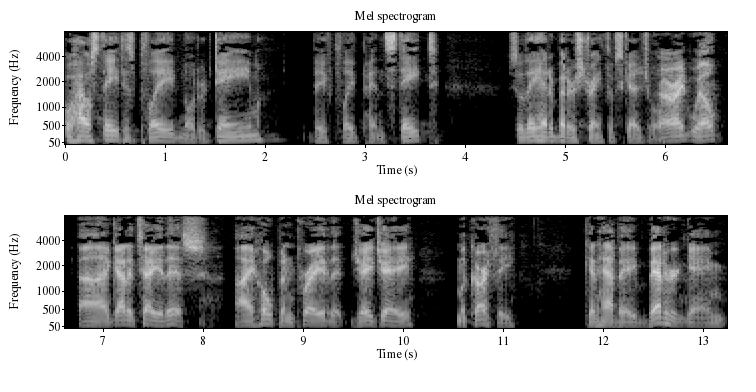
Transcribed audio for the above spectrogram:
Ohio State has played Notre Dame, they've played Penn State, so they had a better strength of schedule. All right. Well, uh, I got to tell you this: I hope and pray that J.J. McCarthy can have a better game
